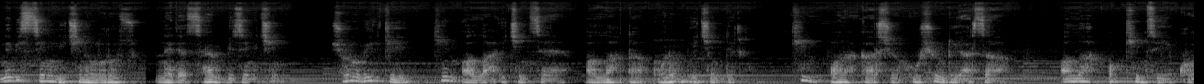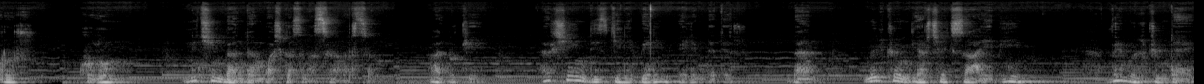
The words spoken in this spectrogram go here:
ne biz senin için oluruz ne de sen bizim için. Şunu bil ki kim Allah içinse Allah da onun içindir. Kim ona karşı huşu duyarsa Allah o kimseyi korur. Kulum, niçin benden başkasına sığınırsın? Halbuki her şeyin dizgini benim elimdedir. Ben mülkün gerçek sahibiyim ve mülkümde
